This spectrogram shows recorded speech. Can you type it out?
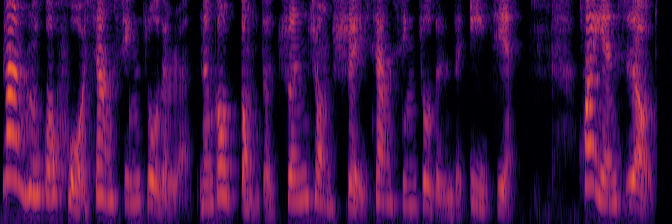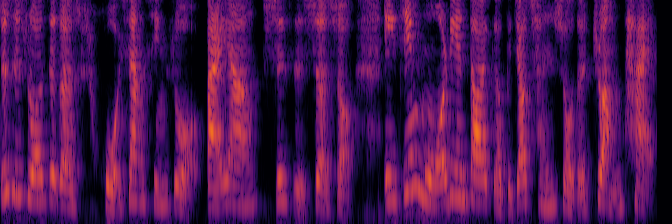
那如果火象星座的人能够懂得尊重水象星座的人的意见，换言之哦，就是说这个火象星座，白羊、狮子、射手，已经磨练到一个比较成熟的状态，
